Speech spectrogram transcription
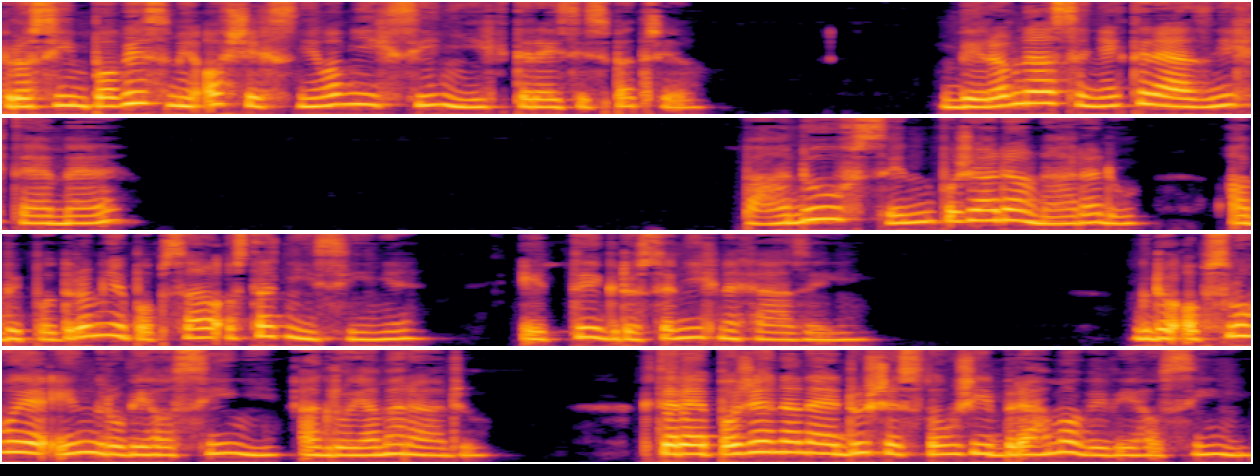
Prosím, pověs mi o všech sněmovních síních, které jsi spatřil. Vyrovná se některá z nich té mé? Pándův syn požádal náradu, aby podrobně popsal ostatní síně i ty, kdo se v nich nacházejí. Kdo obsluhuje Indru v jeho síni a kdo Jamarádžu, které požehnané duše slouží Brahmovi v jeho síni.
